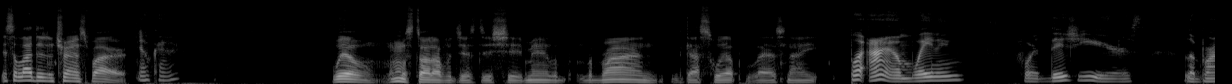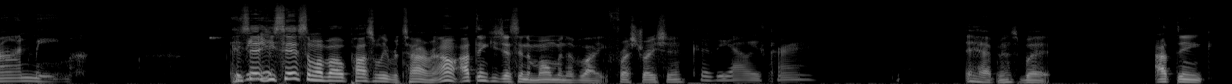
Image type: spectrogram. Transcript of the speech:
it's a lot that transpired. Okay. Well, I'm gonna start off with just this shit, man. Le- LeBron got swept last night. But I am waiting for this year's LeBron meme. He said he get- said something about possibly retiring. I don't, I think he's just in a moment of like frustration. Cause he always crying. It happens, but I think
